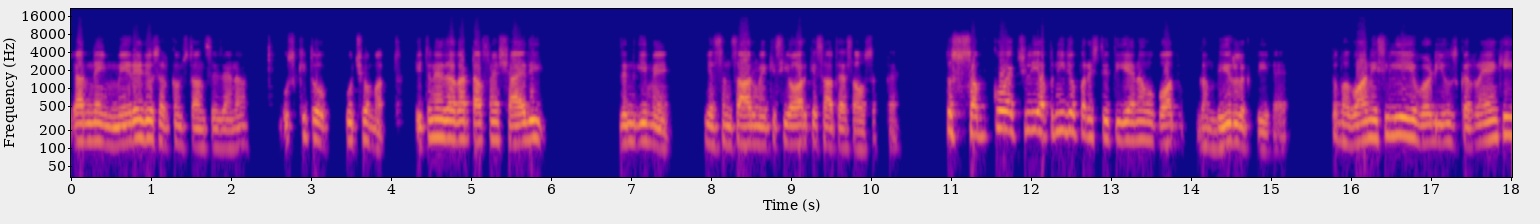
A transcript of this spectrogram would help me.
यार नहीं, मेरे जो सर्कमस्टांसेस है ना, उसकी तो पूछो मत। इतने ज़्यादा टफ है, शायद ही ज़िंदगी में या संसार में किसी और के साथ ऐसा हो सकता है। तो सबको एक्चुअली अपनी जो परिस्थिति है ना, वो बहुत गंभीर लगती है। तो भगवान इसीलिए ये वर्ड यूज़ कर रहे हैं कि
